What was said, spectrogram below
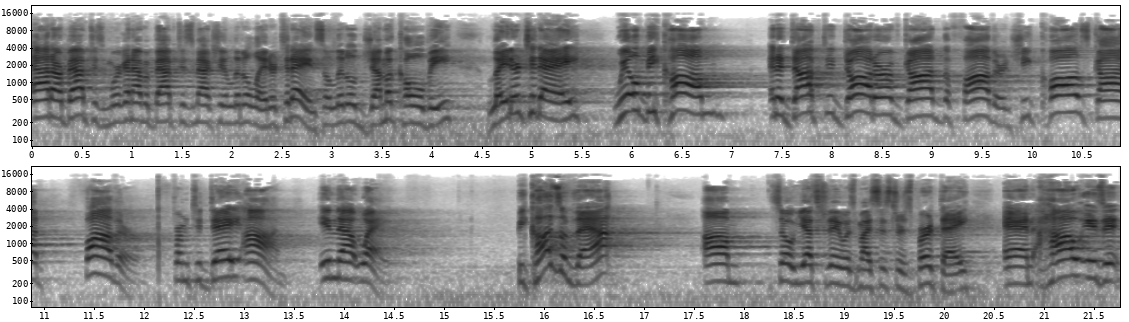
at our baptism. We're going to have a baptism actually a little later today. And so little Gemma Colby, later today, will become an adopted daughter of God the Father. And she calls God Father from today on in that way. Because of that, um, so yesterday was my sister's birthday, and how is it?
